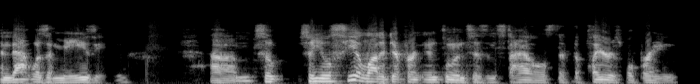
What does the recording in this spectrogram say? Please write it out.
and that was amazing. Um, so, so you'll see a lot of different influences and styles that the players will bring,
